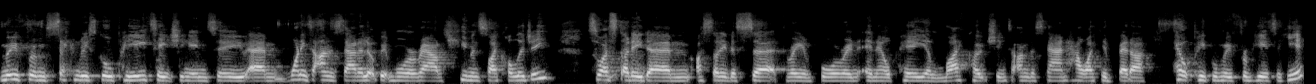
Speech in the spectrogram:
moved from secondary school PE teaching into um, wanting to understand a little bit more around human psychology. So I studied um, I studied a Cert three and four in NLP and life coaching to understand how I could better help people move from here to here.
